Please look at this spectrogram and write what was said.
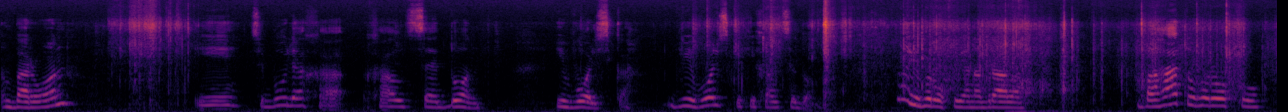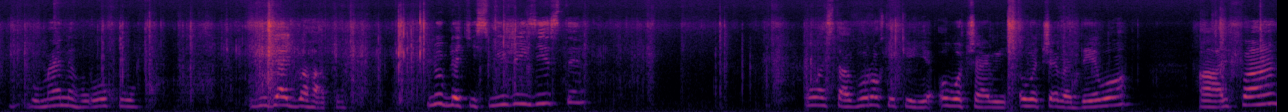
Baron і цибуля халцедон і вольська. Дві вольських і халцедон. Ну і гороху я набрала багато гороху, бо в мене гороху їдять багато. Люблять і свіжий з'їсти. Ось так, горох який є. Овочевий, овочеве диво, альфа,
